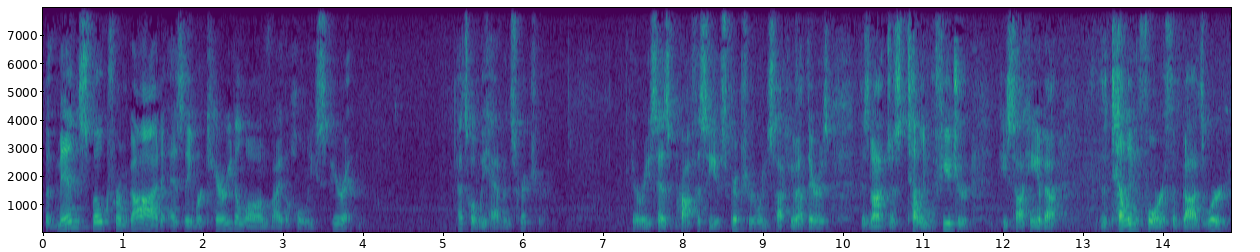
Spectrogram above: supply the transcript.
but men spoke from God as they were carried along by the Holy Spirit. That's what we have in Scripture. There where he says prophecy of Scripture, what he's talking about there is, is not just telling the future, he's talking about the telling forth of God's Word.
